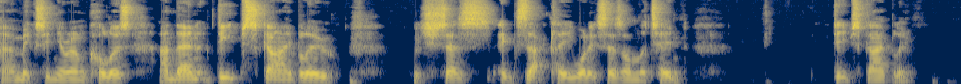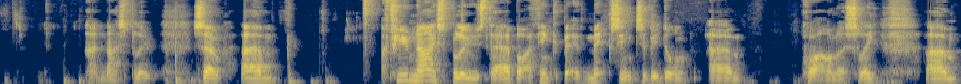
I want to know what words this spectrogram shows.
uh, mixing your own colours. And then deep sky blue, which says exactly what it says on the tin. Deep sky blue. Nice blue. So, um, a few nice blues there, but I think a bit of mixing to be done, um, quite honestly. Um,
